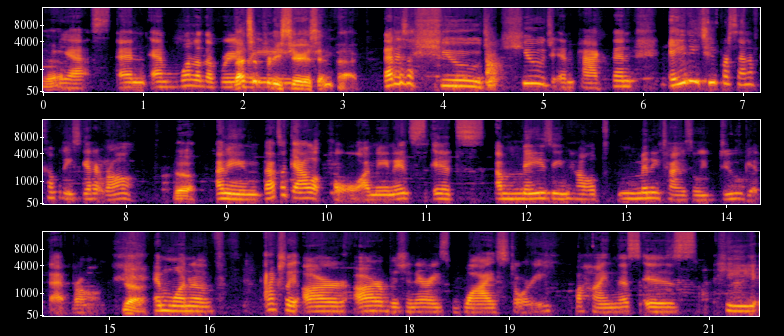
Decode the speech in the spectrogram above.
Yeah. Yes. And and one of the really That's a pretty serious impact. that is a huge, huge impact. Then 82% of companies get it wrong. Yeah. I mean, that's a Gallup poll. I mean, it's it's amazing how many times we do get that wrong. Yeah. And one of actually our our visionaries why story behind this is he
